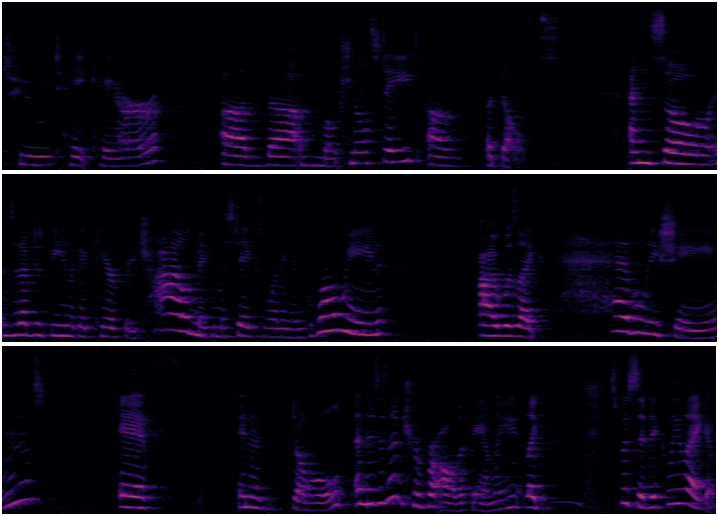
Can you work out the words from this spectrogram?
to take care of the emotional state of adults. And so instead of just being like a carefree child, making mistakes, learning and growing, I was like heavily shamed if an adult, and this isn't true for all the family, like specifically like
